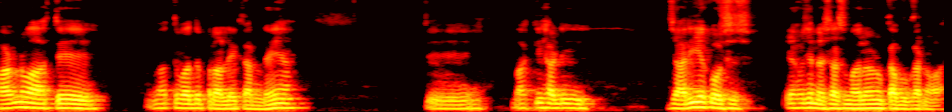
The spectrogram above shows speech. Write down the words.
ਫੜਨ ਵਾਸਤੇ ਵੱਧ ਤੋਂ ਵੱਧ ਉਪਰਾਲੇ ਕਰਨ ਰਹੇ ਆ ਤੇ ਬਾਕੀ ਸਾਡੀ ਜਾਰੀ ਹੈ ਕੋਸ਼ਿਸ਼ ਇਹੋ ਜਿਹੇ ਨਸ਼ਾ ਸਮਗਲਰਾਂ ਨੂੰ ਕਾਬੂ ਕਰਨ ਵਾਸਤੇ।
